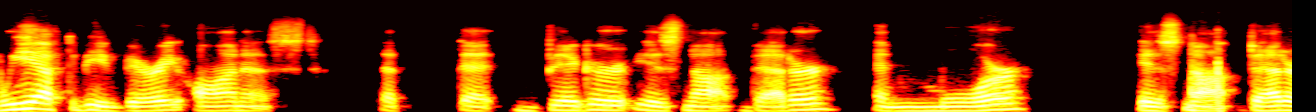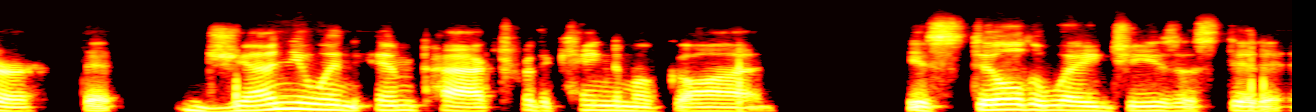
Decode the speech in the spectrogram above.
We have to be very honest that that bigger is not better and more is not better. That genuine impact for the kingdom of God is still the way Jesus did it.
